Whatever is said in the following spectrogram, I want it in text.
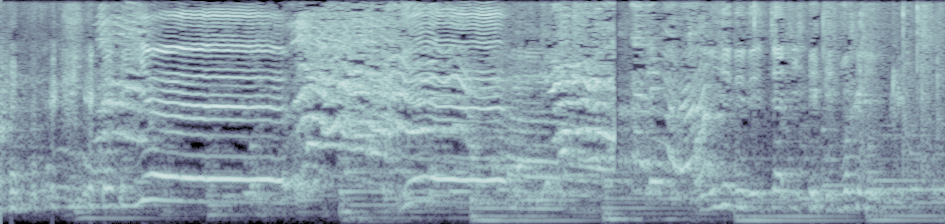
ये। ये। लीजिए दीदी चाची। पकड़िए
